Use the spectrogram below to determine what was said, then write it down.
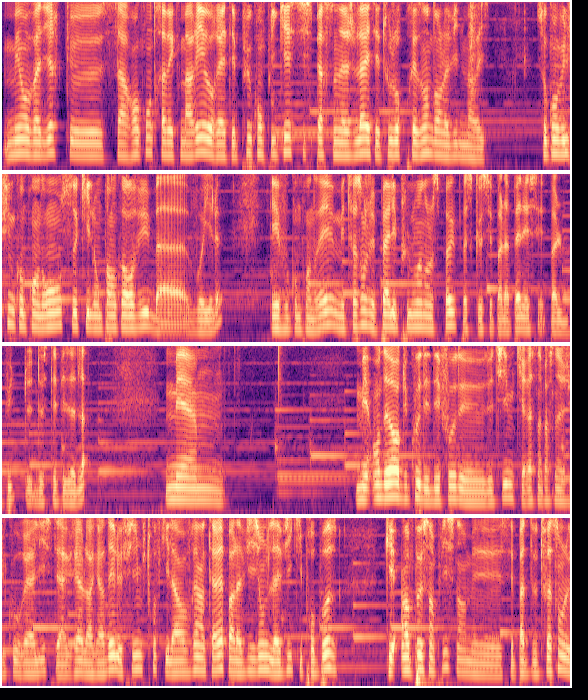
Mais on va dire que sa rencontre avec Marie aurait été plus compliquée si ce personnage-là était toujours présent dans la vie de Marie. Ceux qui ont vu le film comprendront, ceux qui l'ont pas encore vu, bah voyez-le. Et vous comprendrez, mais de toute façon je vais pas aller plus loin dans le spoil parce que c'est pas la peine et c'est pas le but de, cet épisode-là. Mais, euh, mais en dehors du coup des défauts de, Tim, qui reste un personnage du coup réaliste et agréable à regarder, le film je trouve qu'il a un vrai intérêt par la vision de la vie qu'il propose, qui est un peu simpliste, hein, mais c'est pas de, toute façon le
